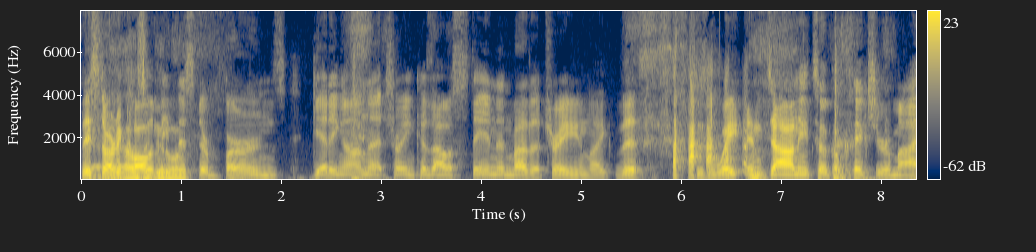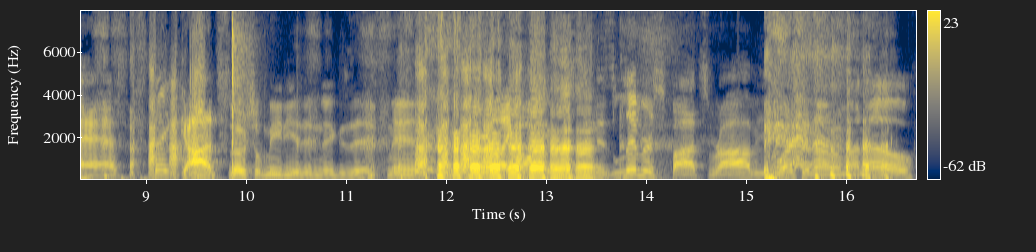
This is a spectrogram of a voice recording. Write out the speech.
They Yeah, started that was a calling me one. Mr. Burns getting on that train because I was standing by the train like this, just wait. And Johnny took a picture of my ass. Thank God social media didn't exist, man. They were like, all you're missing is liver spots, Rob. You're working on them, I know.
